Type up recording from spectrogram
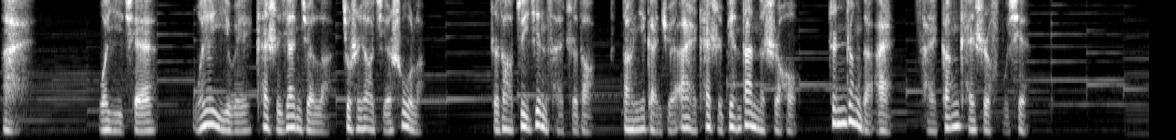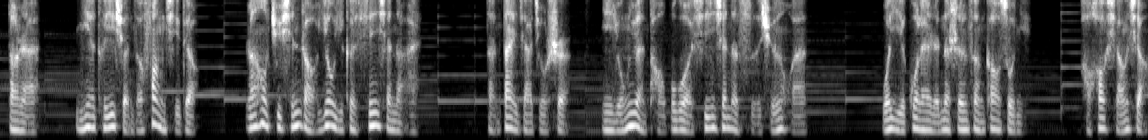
哎，我以前我也以为开始厌倦了就是要结束了。”直到最近才知道，当你感觉爱开始变淡的时候，真正的爱才刚开始浮现。当然，你也可以选择放弃掉，然后去寻找又一个新鲜的爱，但代价就是你永远逃不过新鲜的死循环。我以过来人的身份告诉你，好好想想，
